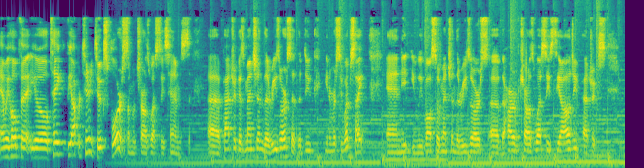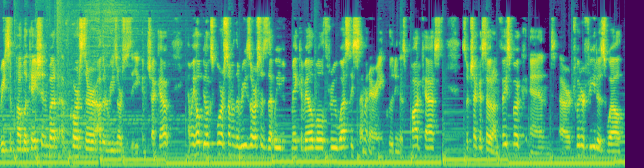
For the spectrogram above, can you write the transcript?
And we hope that you'll take the opportunity to explore some of Charles Wesley's hymns. Uh, Patrick has mentioned the resource at the Duke University website, and we've also mentioned the resource of the Heart of Charles Wesley's Theology, Patrick's recent publication. But of course, there are other resources that you can check out, and we hope you'll explore some of the resources that we make available through Wesley Seminary, including this podcast. So check us out on Facebook and our Twitter feed as well.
